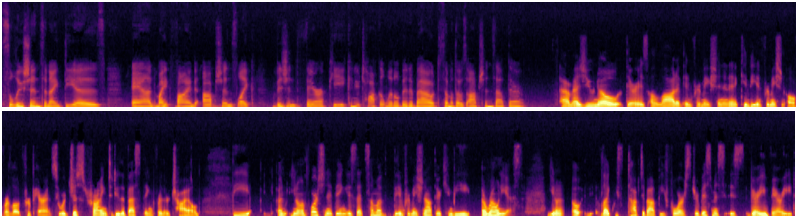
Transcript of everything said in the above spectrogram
solutions and ideas and might find options like vision therapy. Can you talk a little bit about some of those options out there? Um, as you know, there is a lot of information, and it can be information overload for parents who are just trying to do the best thing for their child. The you know unfortunate thing is that some of the information out there can be erroneous. You know, like we talked about before, strabismus is very varied,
